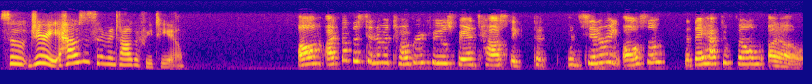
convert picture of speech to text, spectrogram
So, Gerry, how's the cinematography to you? Um, I thought the cinematography was fantastic, c- considering also that they had to film a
